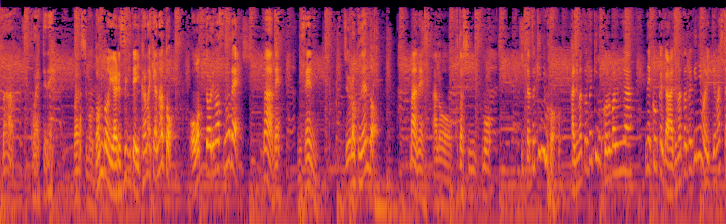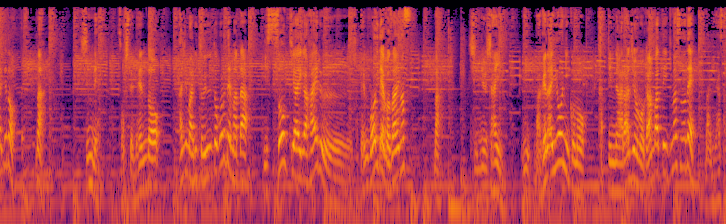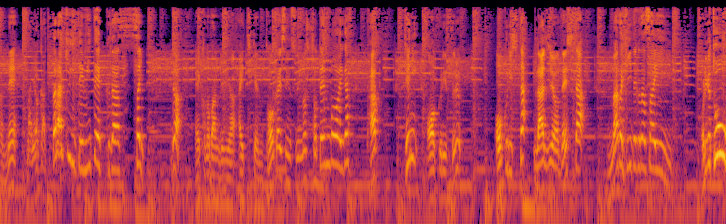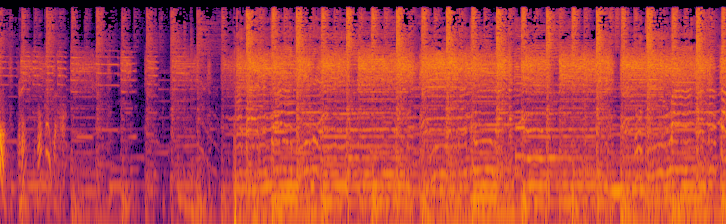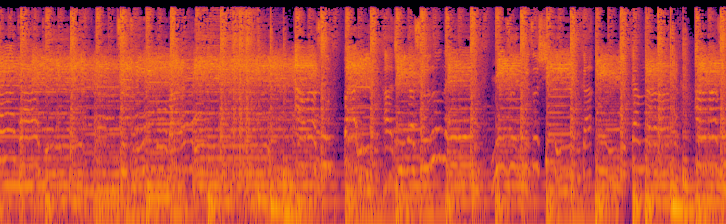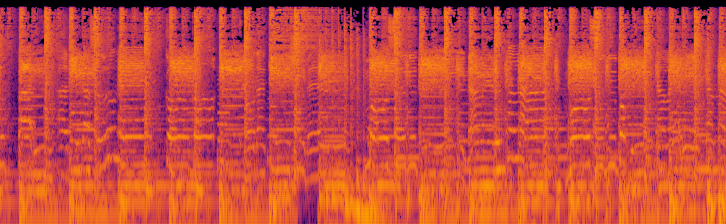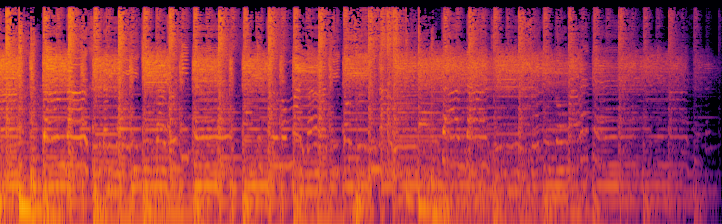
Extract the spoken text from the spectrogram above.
まあ、こうやってね、私もどんどんやりすぎていかなきゃなと思っておりますので、まあね、2016年度、まあね、あの、今年も行った時にも、始まった時にこの番組が、ね、今回が始まった時にも言ってましたけど、まあ、新年、そして年度始まりというところでまた一層気合が入る書店ボーイでございます。まあ、新入社員に負けないようにこの勝手になラジオも頑張っていきますので、まあ、皆さんね、まあ、よかったら聞いてみてください。では、えー、この番組は愛知県東海市に住みます書店ボーイが勝手にお送りする、お送りしたラジオでした。まだ聞いてください。ありがとうあれ？東海座心灵感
